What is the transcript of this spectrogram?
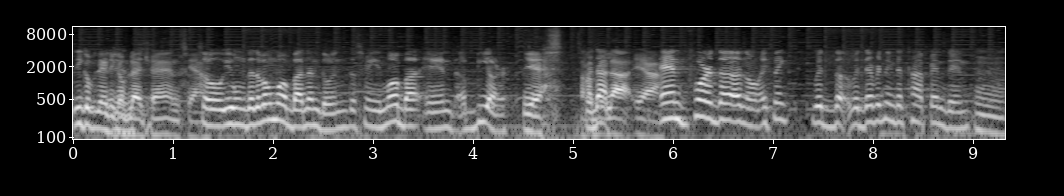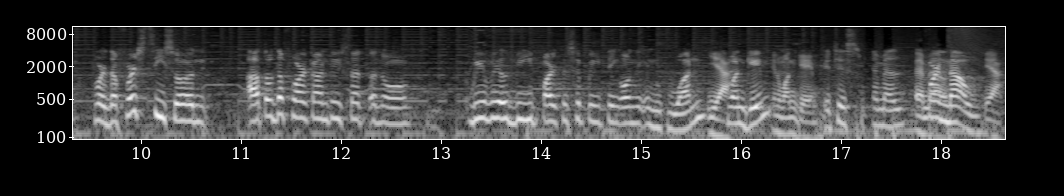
League of Legends. League of Legends, yeah. So yung dalawang MOBA nandun, tapos may MOBA and uh, BR. yes. Sa kabila, yeah. And for the ano, I think with the with everything that happened then, Mm. for the first season, out of the four countries that ano, we will be participating only in one yeah. one game. In one game. which is ML, ML, for now. yeah.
